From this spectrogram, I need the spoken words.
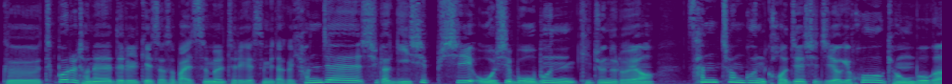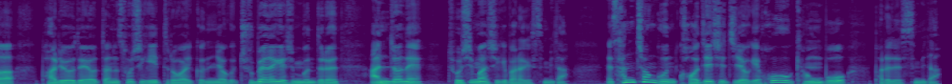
그 특보를 전해드릴 게 있어서 말씀을 드리겠습니다. 그 현재 시각 20시 55분 기준으로요. 산청군 거제시 지역에 호우 경보가 발효되었다는 소식이 들어와 있거든요. 그 주변에 계신 분들은 안전에 조심하시기 바라겠습니다. 네, 산청군 거제시 지역에 호우 경보 발효됐습니다.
